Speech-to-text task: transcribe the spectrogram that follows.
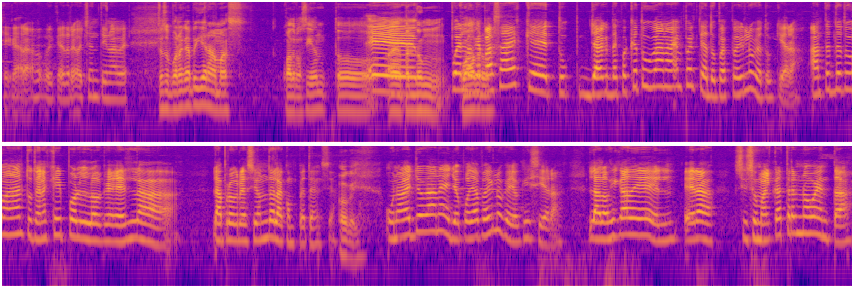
qué carajo, porque 389. Se supone que pidiera más. 400, Eh, ah, perdón. Pues lo que pasa es que tú, ya después que tú ganas en partida, tú puedes pedir lo que tú quieras. Antes de tú ganar, tú tienes que ir por lo que es la, la progresión de la competencia. Ok, Una vez yo gané, yo podía pedir lo que yo quisiera. La lógica de él era, si su marca es 390,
